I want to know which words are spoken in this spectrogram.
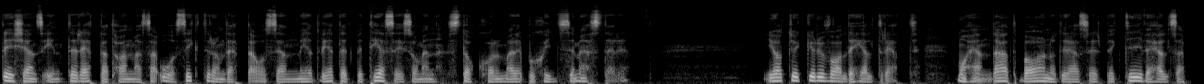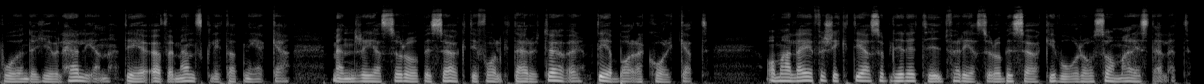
Det känns inte rätt att ha en massa åsikter om detta och sen medvetet bete sig som en stockholmare på skidsemester. Jag tycker du valde helt rätt. Må hända att barn och deras respektive hälsar på under julhelgen. Det är övermänskligt att neka. Men resor och besök till folk därutöver, det är bara korkat. Om alla är försiktiga så blir det tid för resor och besök i vår och sommar istället.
